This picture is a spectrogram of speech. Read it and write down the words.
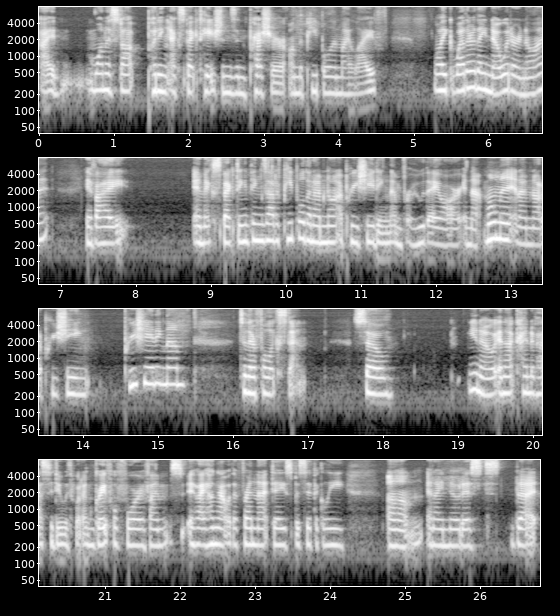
I want to stop putting expectations and pressure on the people in my life. Like whether they know it or not, if I am expecting things out of people, then I'm not appreciating them for who they are in that moment and I'm not appreciating appreciating them to their full extent. So, you know, and that kind of has to do with what I'm grateful for. If I'm if I hung out with a friend that day specifically um, and I noticed that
